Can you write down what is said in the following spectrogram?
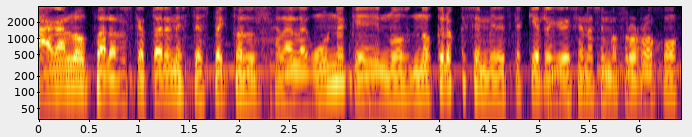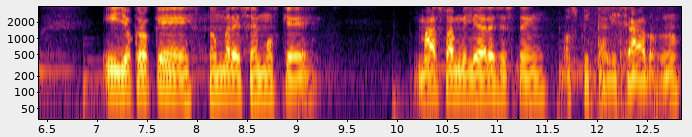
Háganlo para rescatar en este aspecto a la laguna, que no, no creo que se merezca que regresen a semáforo rojo. Y yo creo que no merecemos que más familiares estén hospitalizados, ¿no?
